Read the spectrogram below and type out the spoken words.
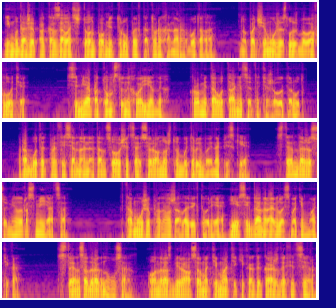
Ему даже показалось, что он помнит трупы, в которых она работала. Но почему же служба во флоте? Семья потомственных военных. Кроме того, танец – это тяжелый труд. Работать профессиональной танцовщицей все равно, что быть рыбой на песке. Стэн даже сумел рассмеяться. К тому же, продолжала Виктория, ей всегда нравилась математика. Стэн содрогнулся. Он разбирался в математике, как и каждый офицер,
